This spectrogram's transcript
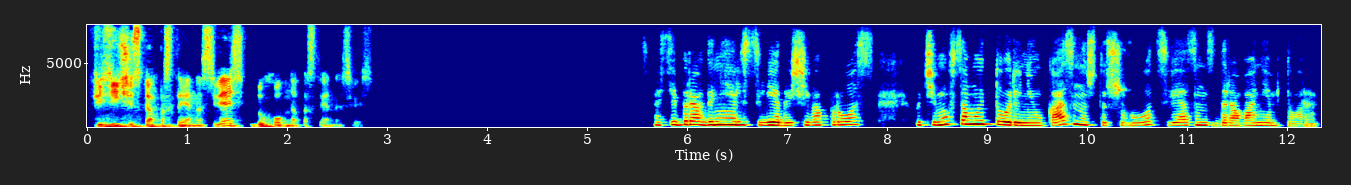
физическая постоянная связь, духовная постоянная связь. Спасибо, Рав Даниэль. Следующий вопрос. Почему в самой Торе не указано, что Шавуот связан с дарованием Торы?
